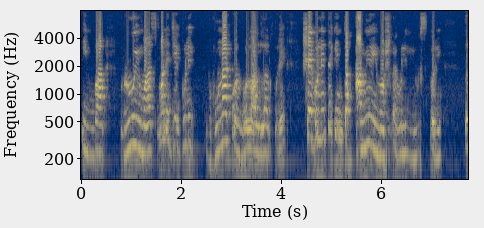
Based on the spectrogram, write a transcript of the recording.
কিংবা রুই মাছ মানে যেগুলি ভুনা করব লাল লাল করে, সেগুলিতে কিন্তু আমি এই মশলাগুলি ইউজ করি। তো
